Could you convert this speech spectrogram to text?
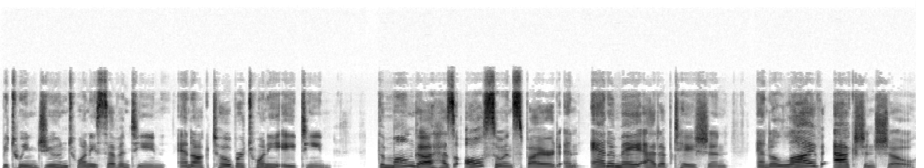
between June 2017 and October 2018. The manga has also inspired an anime adaptation and a live action show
